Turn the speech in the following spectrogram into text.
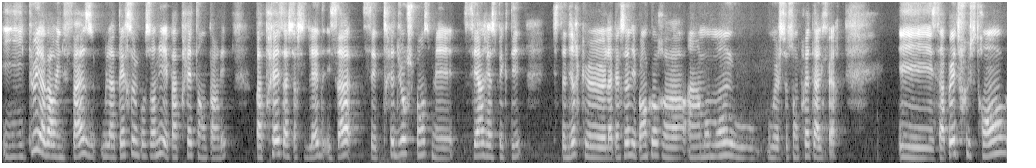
il peut y avoir une phase où la personne concernée est pas prête à en parler, pas prête à chercher de l'aide. Et ça, c'est très dur, je pense, mais c'est à respecter. C'est-à-dire que la personne n'est pas encore à, un moment où, elle se sent prête à le faire. Et ça peut être frustrant,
